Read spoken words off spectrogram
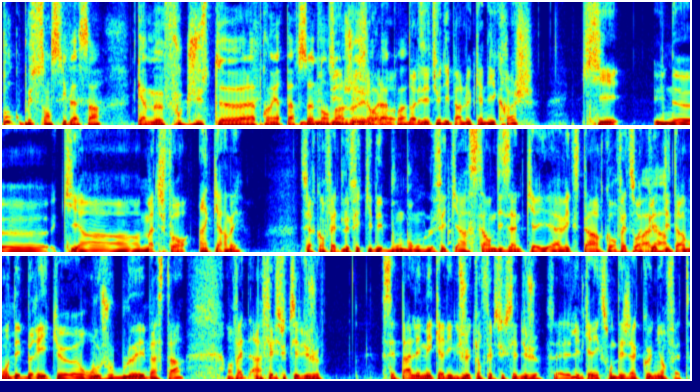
beaucoup plus sensible à ça qu'à me foutre juste euh, à la première personne dans des- un jeu, et voilà euh, quoi. Dans les études, ils parlent de Candy Crush, qui est une, euh, qui est un match fort incarné. C'est-à-dire qu'en fait, le fait qu'il y ait des bonbons, le fait qu'il y ait un sound design qui est avec Star, alors qu'en fait, ça aurait pu être littéralement des briques euh, rouges ou bleues et basta, en fait, a fait le succès du jeu. C'est pas les mécaniques du jeu qui ont fait le succès du jeu. Les mécaniques sont déjà connues en fait.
